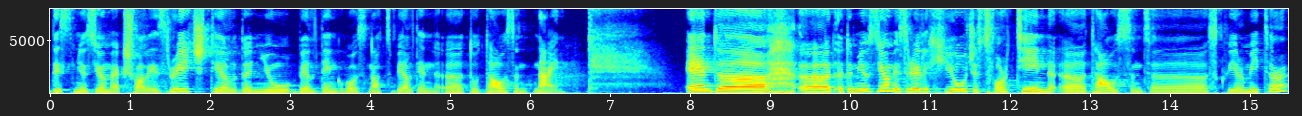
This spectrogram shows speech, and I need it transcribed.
this museum actually is reached till the new building was not built in 2009. And uh, uh, the museum is really huge, it's 14,000 uh, square meter.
